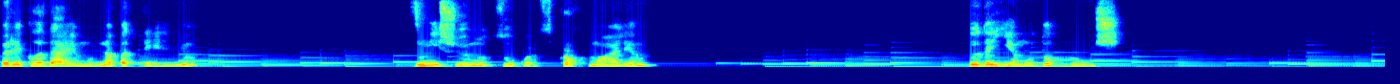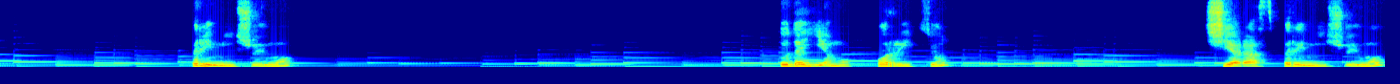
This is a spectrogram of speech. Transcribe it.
перекладаємо на пательню, змішуємо цукор з крохмалем, додаємо до груш. Перемішуємо, додаємо корицю, ще раз перемішуємо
